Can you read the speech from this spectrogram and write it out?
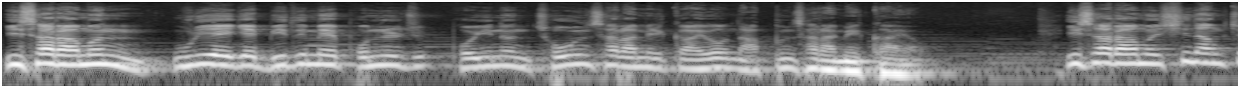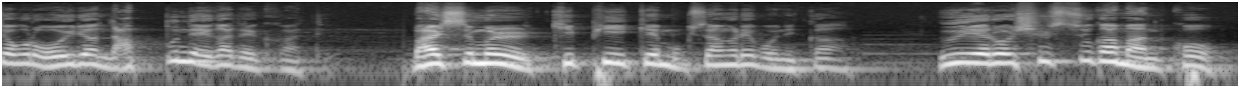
이 사람은 우리에게 믿음의 본을 주- 보이는 좋은 사람일까요? 나쁜 사람일까요? 이 사람은 신앙적으로 오히려 나쁜 애가 될 것 같아요. 말씀을 깊이 있게 묵상을 해보니까 의외로 실수가 많고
